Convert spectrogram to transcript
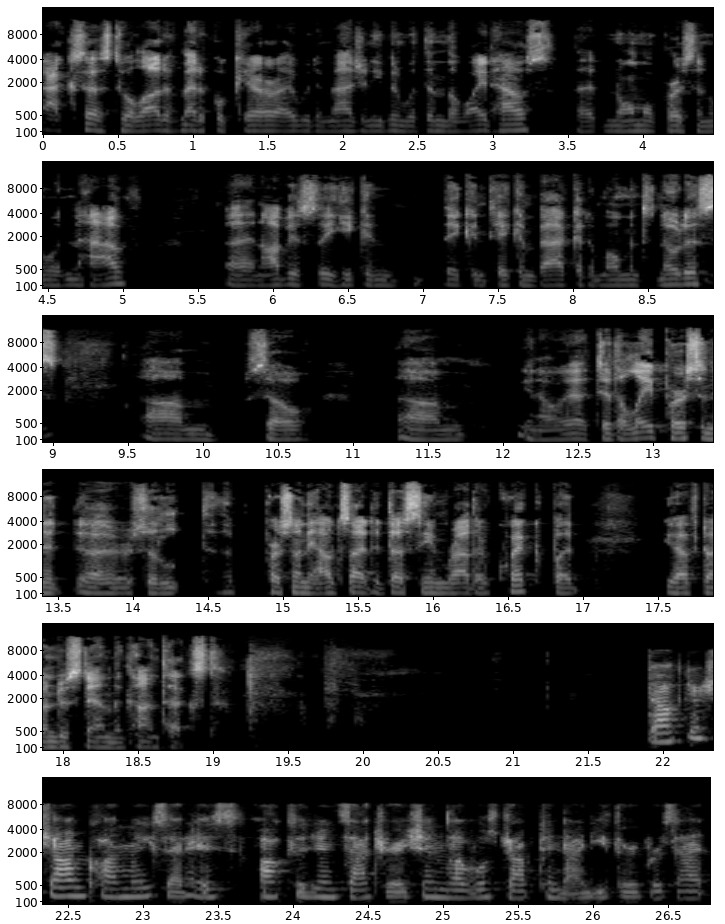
access to a lot of medical care. I would imagine even within the White House that normal person wouldn't have. and obviously he can they can take him back at a moment's notice. Um, so, um, you know, uh, to the layperson, it uh, to, to the person on the outside, it does seem rather quick, but you have to understand the context. Dr. Sean Conley said his oxygen saturation levels dropped to 93%.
